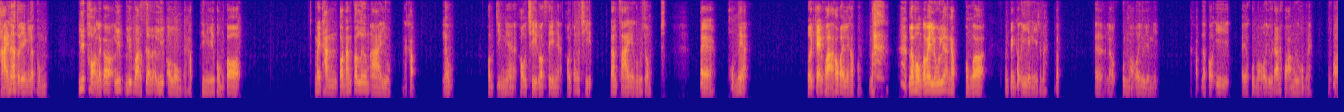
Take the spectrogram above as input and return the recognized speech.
ขายหน้าตัวเองแล้วผมรีบถอดแล้วก็รีบรีบวางเสื้อแล้วรีบเอาลงนะครับ ทีนี้ผมก็ ไม่ทันตอนนั้นก็เริ่มอายอยู่นะครับ แล้วความจริงเนี่ยเขาฉีดวัคซีนเนี่ยเขาต้องฉีดด้านซ้ายไงคุณผู้ชม แต่ผมเนี่ย เปิดแขนขวาเข้าไปเลยครับผม แล้วผมก็ไม่รู้เรื่องครับ ผมก็มันเป็นเก้าอี้อย่างนี้ใช่ไหมแบบ เออ แล้วคุณหมอก็อยู่อย่างนี้นะครับ แล้วเก็อี้ไอ้คุณหมอก็อยู่ด้านขวามือผมไงผมก็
